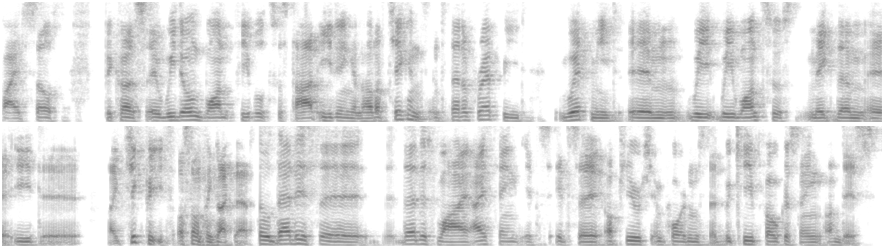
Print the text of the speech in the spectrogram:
by itself because uh, we don't want people to start eating a lot of chickens instead of red meat wet meat. Um, we we want to make them uh, eat uh, like chickpeas or something like that. So that is uh, that is why I think it's it's uh, of huge importance that we keep focusing on this.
